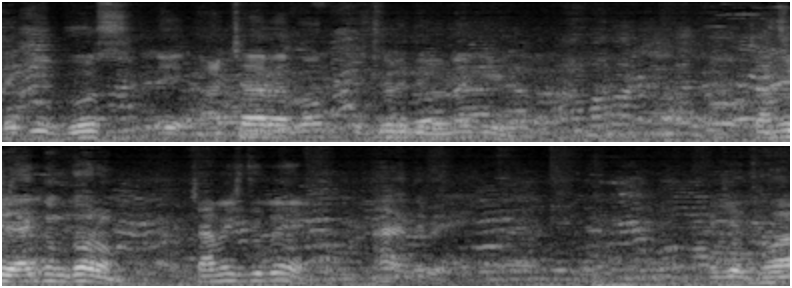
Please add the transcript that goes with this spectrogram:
দেখি গোস এই আচার এবং খিচুড়ি দিল নাকি? একদম গরম। চামিচ দিবে? হ্যাঁ দিবে। এই যে ধোয়া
